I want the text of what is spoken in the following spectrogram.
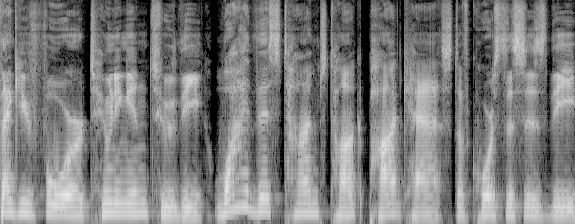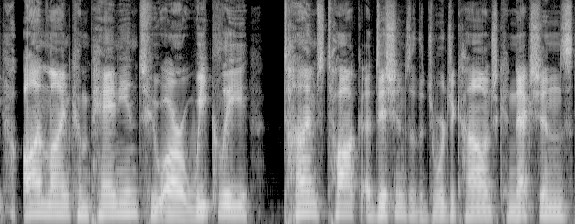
Thank you for tuning in to the Why This Times Talk podcast. Of course, this is the online companion to our weekly Times Talk editions of the Georgia College Connections,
